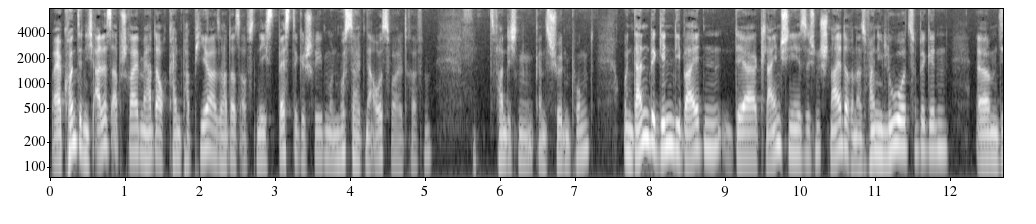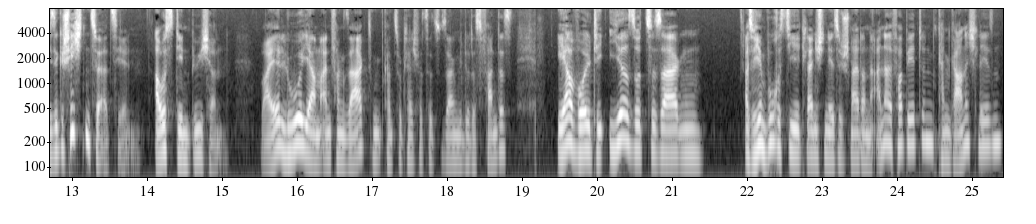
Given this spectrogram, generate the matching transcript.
Weil er konnte nicht alles abschreiben, er hatte auch kein Papier, also hat er es aufs nächstbeste geschrieben und musste halt eine Auswahl treffen. Das fand ich einen ganz schönen Punkt. Und dann beginnen die beiden der kleinchinesischen Schneiderin, also Fanny Luo zu Beginn, ähm, diese Geschichten zu erzählen aus den Büchern. Weil Luo ja am Anfang sagt, kannst du gleich was dazu sagen, wie du das fandest, er wollte ihr sozusagen also hier im Buch ist die kleine chinesische Schneiderin eine Analphabetin, kann gar nicht lesen.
